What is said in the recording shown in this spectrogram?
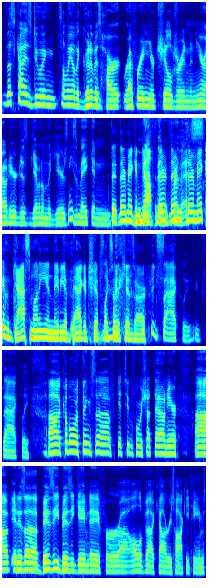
this guy's doing something out of the good of his heart, refereeing your children, and you're out here just giving them the gears, and he's making They're, they're making ga- Nothing they're for they're they're making gas money and maybe a bag of chips like some of the kids are. exactly, exactly. Uh, a couple more things to get to before we shut down here. Uh, it is a busy, busy game day for uh, all of uh, Calgary's hockey teams.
